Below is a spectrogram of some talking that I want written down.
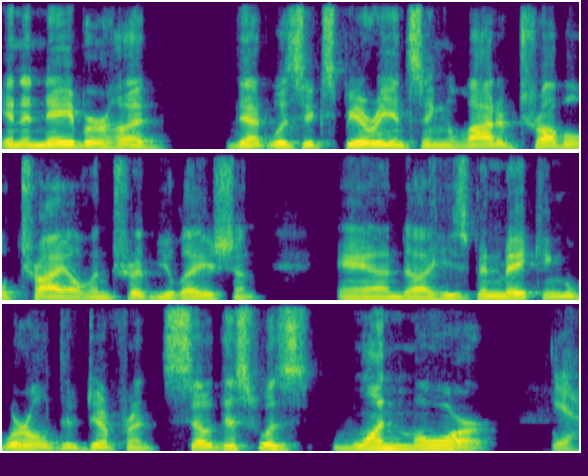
in a neighborhood that was experiencing a lot of trouble, trial, and tribulation. And uh, he's been making a world of difference. So this was one more yeah.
